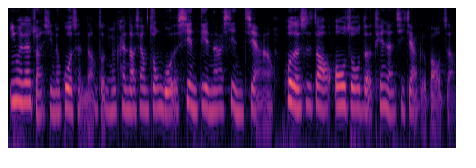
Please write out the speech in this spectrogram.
因为在转型的过程当中，你会看到像中国的限电啊、限价啊，或者是到欧洲的天然气价格暴涨。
